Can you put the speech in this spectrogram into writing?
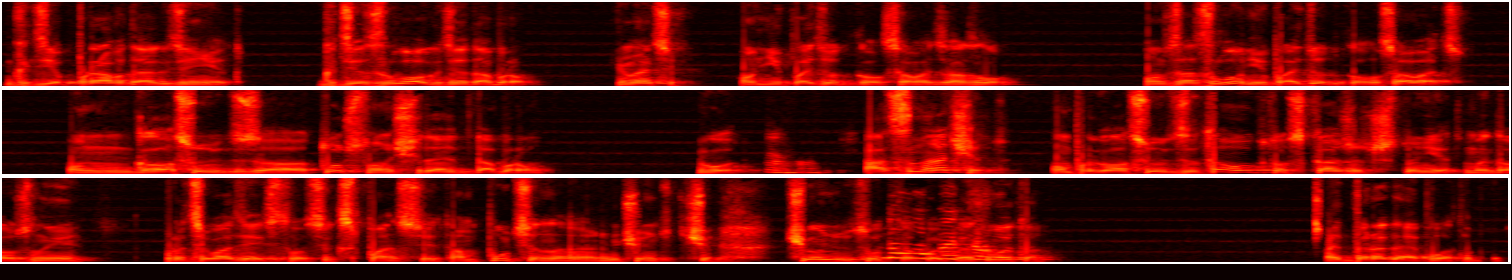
где правда, а где нет, где зло, а где добро. Понимаете? Он не пойдет голосовать за зло. Он за зло не пойдет голосовать. Он голосует за то, что он считает добром. Вот. Угу. А значит, он проголосует за того, кто скажет, что нет, мы должны противодействовать экспансии там, Путина, ну, что-нибудь, что-нибудь вот такое. Этом... Поэтому это, это дорогая плата будет.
